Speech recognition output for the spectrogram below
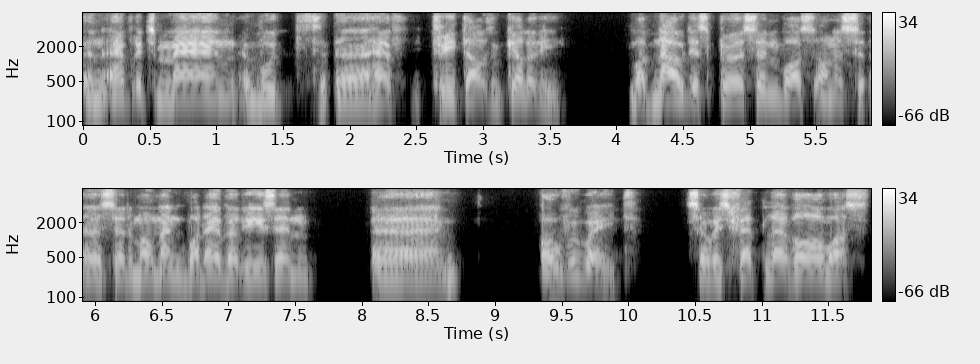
an average man would uh, have 3000 calorie. But now this person was on a, a certain moment, whatever reason, uh, overweight. So his fat level was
